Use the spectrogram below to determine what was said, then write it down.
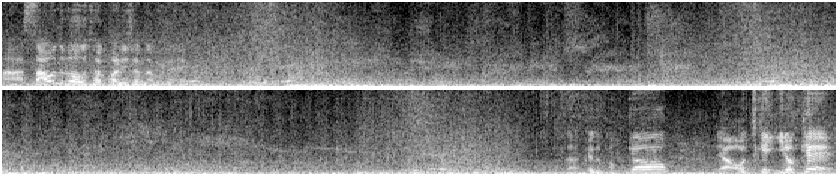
아 사운드 버그 털 걸리셨나 보네. 자 궤도 폭격. 야 어떻게 이렇게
